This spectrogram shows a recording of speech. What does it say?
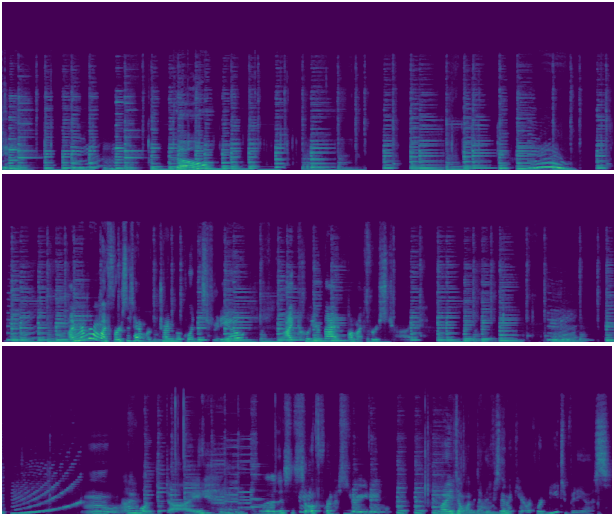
kitty. Go. On my first attempt trying to record this video, I cleared that on my first try. Mm, I want to die. Uh, this is so frustrating. But I don't want to die because then I can't record YouTube videos.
